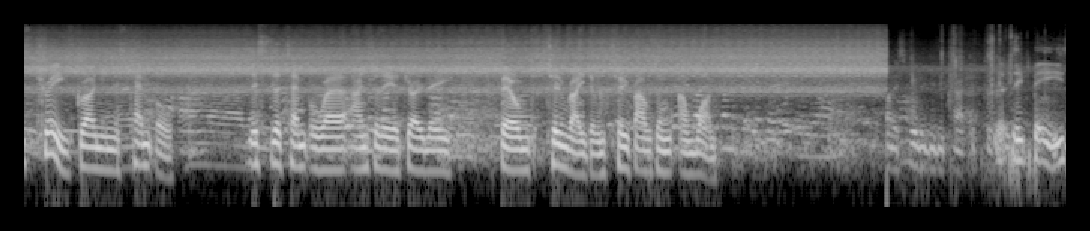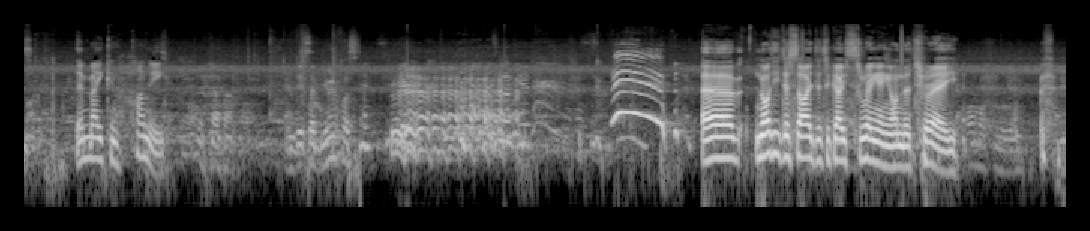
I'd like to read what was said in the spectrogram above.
There's trees growing in this temple. This is the temple where Angelina Jolie filmed Tomb Raider in 2001. It's fully dedicated to Look, this. the bees, they're making honey. And this is a beautiful. Um, Noddy decided to go swinging on the tree.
